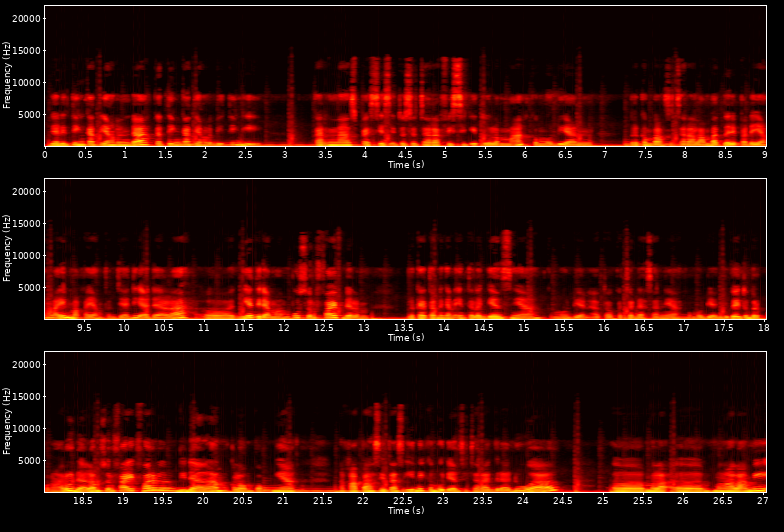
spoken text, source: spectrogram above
dari tingkat yang rendah ke tingkat yang lebih tinggi. Karena spesies itu secara fisik itu lemah kemudian berkembang secara lambat daripada yang lain maka yang terjadi adalah uh, dia tidak mampu survive dalam berkaitan dengan inteligensinya, kemudian atau kecerdasannya, kemudian juga itu berpengaruh dalam survivor di dalam kelompoknya. Nah, kapasitas ini kemudian secara gradual e, e, mengalami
